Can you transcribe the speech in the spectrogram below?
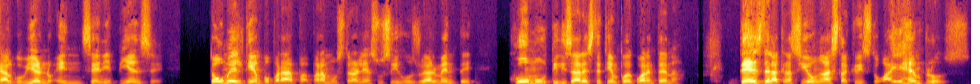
al gobierno. Enseñe, piense, tome el tiempo para mostrarle a sus hijos realmente cómo utilizar este tiempo de cuarentena desde la creación hasta Cristo. Hay ejemplos.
